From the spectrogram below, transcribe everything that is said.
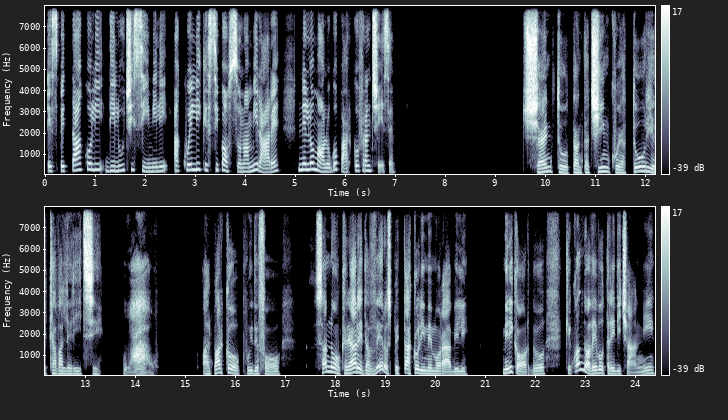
e spettacoli di luci simili a quelli che si possono ammirare nell'omologo parco francese. 185 attori e cavallerizzi. Wow! Al parco Puy de Faux sanno creare davvero spettacoli memorabili. Mi ricordo che quando avevo 13 anni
